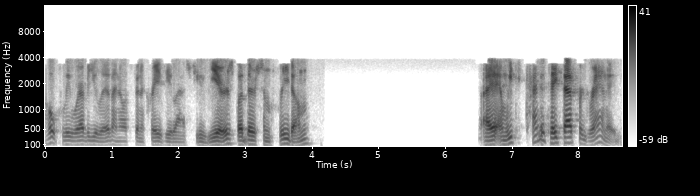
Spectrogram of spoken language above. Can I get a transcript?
hopefully wherever you live. I know it's been a crazy last few years, but there's some freedom, I, and we kind of take that for granted.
